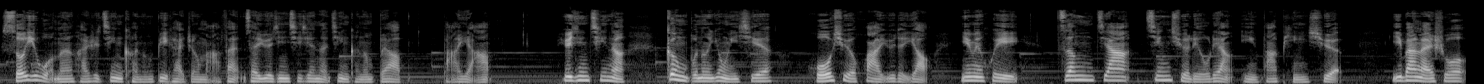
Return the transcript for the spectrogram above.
所以我们还是尽可能避开这个麻烦。在月经期间呢，尽可能不要拔牙。月经期呢，更不能用一些活血化瘀的药，因为会增加经血流量，引发贫血。一般来说，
